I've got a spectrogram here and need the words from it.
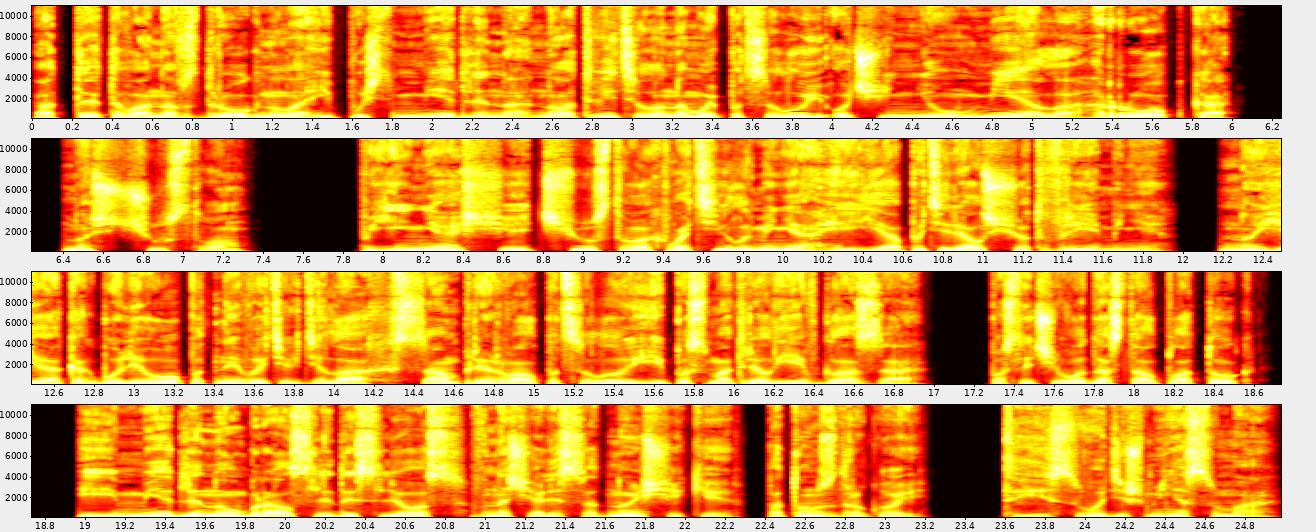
От этого она вздрогнула и пусть медленно, но ответила на мой поцелуй очень неумело, робко, но с чувством. Пьянящее чувство охватило меня, и я потерял счет времени. Но я, как более опытный в этих делах, сам прервал поцелуй и посмотрел ей в глаза, после чего достал платок и медленно убрал следы слез, вначале с одной щеки, потом с другой. «Ты сводишь меня с ума,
